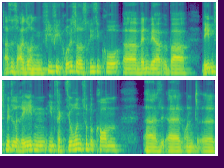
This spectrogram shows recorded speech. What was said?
Das ist also ein viel, viel größeres Risiko, äh, wenn wir über Lebensmittel reden, Infektionen zu bekommen, äh, äh, und äh,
